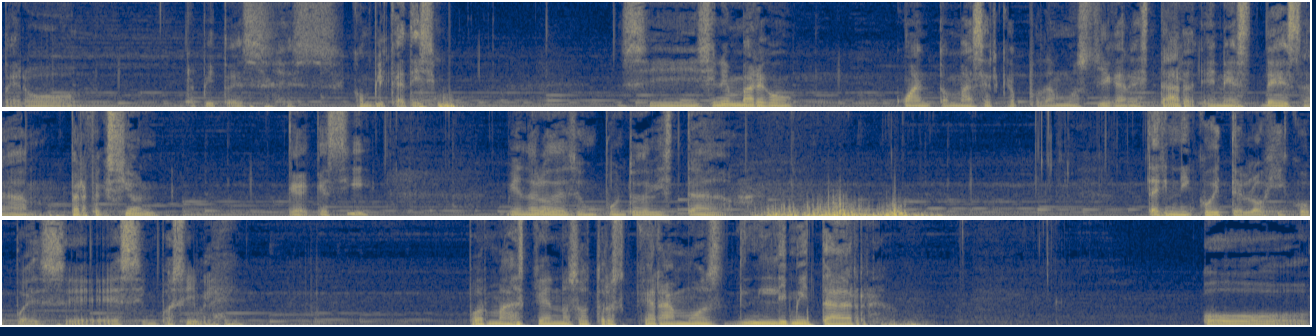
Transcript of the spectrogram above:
Pero, repito, es, es complicadísimo. Si, sin embargo, cuanto más cerca podamos llegar a estar en de esa perfección, que, que sí, viéndolo desde un punto de vista técnico y teológico, pues eh, es imposible. Por más que nosotros queramos limitar o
